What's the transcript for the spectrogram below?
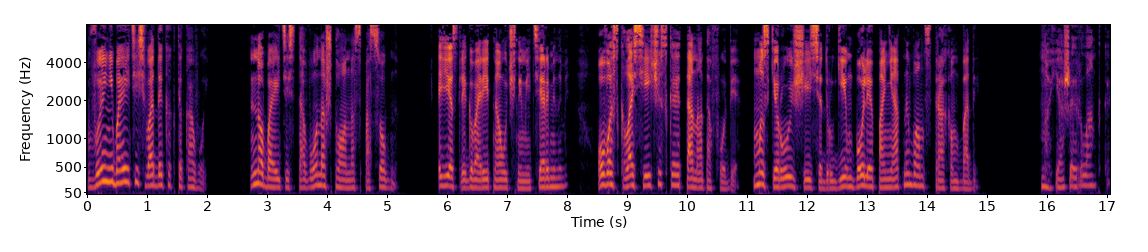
Вы не боитесь воды как таковой, но боитесь того, на что она способна. Если говорить научными терминами, у вас классическая тонатофобия, маскирующаяся другим, более понятным вам страхом воды. Но я же ирландка.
